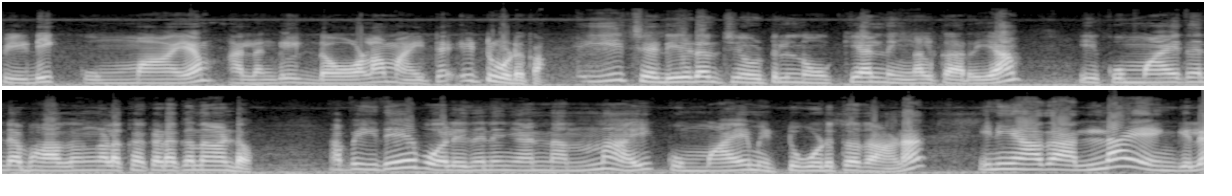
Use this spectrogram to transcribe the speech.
പിടി കുമ്മായം അല്ലെങ്കിൽ ഡോളമായിട്ട് ഇട്ട് കൊടുക്കാം. ഈ ചെടിയുടെ ചുവട്ടിൽ നോക്കിയാൽ നിങ്ങൾക്കറിയാം ഈ കുമ്മായത്തിന്റെ ഭാഗങ്ങളൊക്കെ കിടക്കുന്ന കണ്ടോ അപ്പോൾ ഇതേപോലെ ഇതിന് ഞാൻ നന്നായി കുമ്മായം ഇട്ട് കൊടുത്തതാണ്. ഇനി അതല്ല എങ്കിൽ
